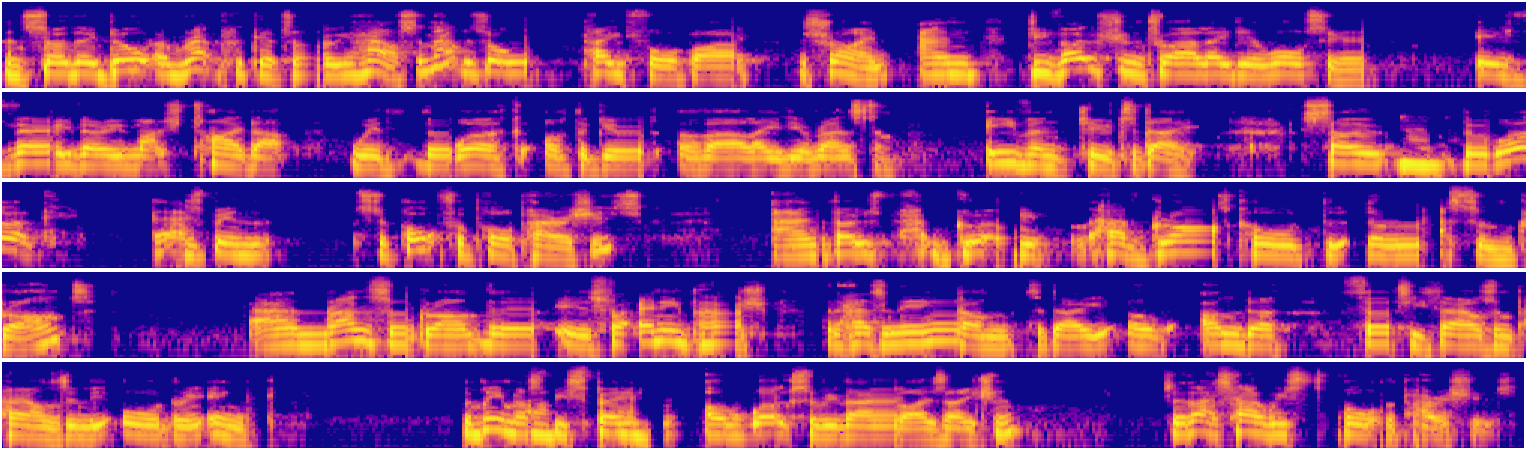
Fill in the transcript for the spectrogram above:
and so they built a replica to the house, and that was all paid for by the shrine. And devotion to Our Lady of Walsingham is very, very much tied up with the work of the Guild of Our Lady of Ransom, even to today. So mm. the work has been support for poor parishes, and those have grants called the, the ransom grant. And ransom grant there is for any parish that has an income today of under thirty thousand pounds in the ordinary income. The money must be spent on works of evangelisation. So that's how we support the parishes.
